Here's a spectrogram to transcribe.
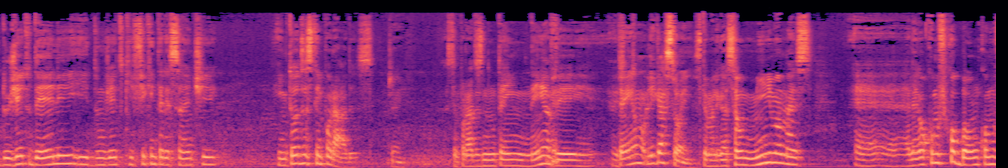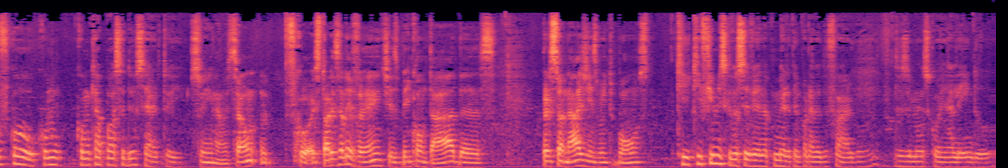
do jeito dele e de um jeito que fica interessante em todas as temporadas. Sim. As temporadas não tem nem a ver. Tem um- ligações. Tem uma ligação mínima, mas é, é legal como ficou bom, como ficou, como, como que a aposta deu certo aí. Sim, não. São ficou, histórias relevantes, bem contadas, personagens muito bons. Que, que filmes que você vê na primeira temporada do Fargo, dos irmãos Coen, além do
